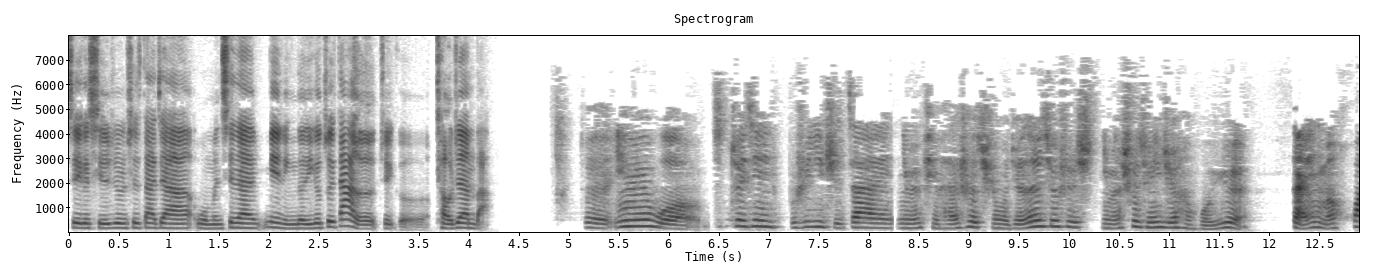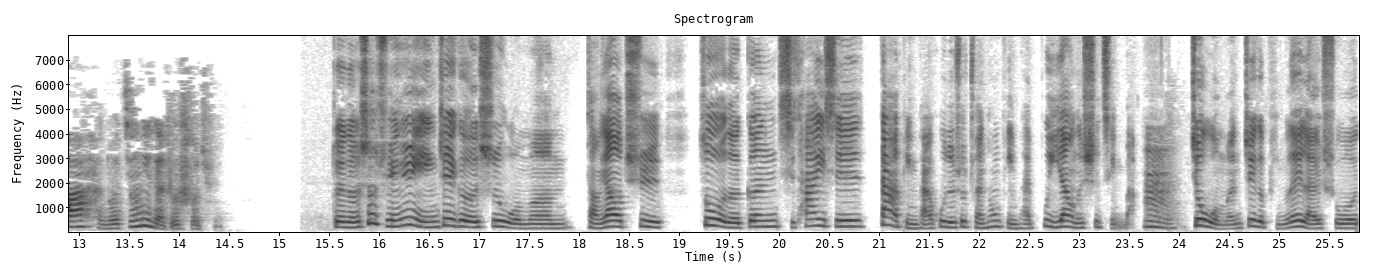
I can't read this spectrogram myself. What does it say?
这个其实就是大家我们现在面临的一个最大的这个挑战吧。对，因为我最近不是一直在你们品牌社群，我觉得就是你们社群一直很活跃，感觉你们花很多精力在这个社群。对的，社群运营这个是我们想要去做的，跟其他一些大品牌或者说传统品牌不一样的事情吧。嗯，就我们这个品类来说，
